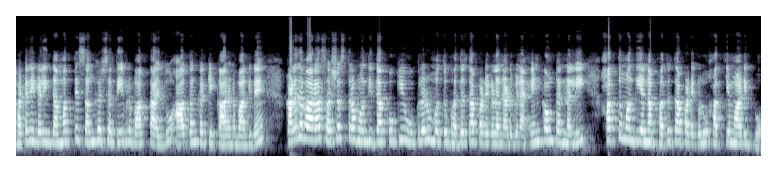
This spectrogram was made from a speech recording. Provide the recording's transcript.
ಘಟನೆಗಳಿಂದ ಮತ್ತೆ ಸಂಘರ್ಷ ತೀವ್ರವಾಗ್ತಾ ಇದ್ದು ಆತಂಕಕ್ಕೆ ಕಾರಣವಾಗಿದೆ. ಕಳೆದ ವಾರ ಸಶಸ್ತ್ರ ಹೊಂದಿದ್ದ ಕುಕಿ ಉಗ್ರರು ಮತ್ತು ಭದ್ರತಾ ಪಡೆಗಳ ನಡುವಿನ ಎನ್ಕೌಂಟರ್ನಲ್ಲಿ ಹತ್ತು ಮಂದಿಯನ್ನ ಭದ್ರತಾ ಪಡೆಗಳು ಹತ್ಯೆ ಮಾಡಿದ್ವು.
